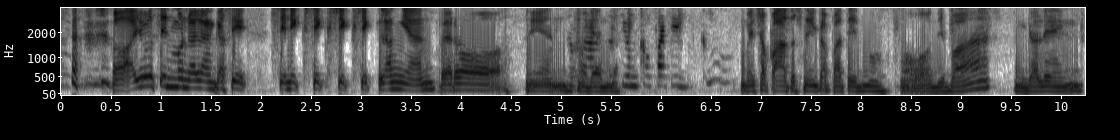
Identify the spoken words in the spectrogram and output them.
Oh, ayusin mo na lang kasi sinik-sik-sik-sik lang yan. Pero, ayan, maganda. sapatos yung kapatid ko. May sapatos na yung kapatid mo. Oo, di ba? Ang galing.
